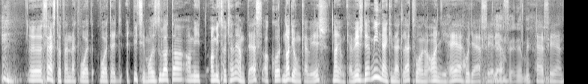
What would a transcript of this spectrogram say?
Verstappennek volt, volt egy, egy pici mozdulata, amit, amit hogyha nem tesz, akkor nagyon kevés, nagyon kevés, de mindenkinek lett volna annyi helye, hogy elférjen. Elférjen, mi? Elférjen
